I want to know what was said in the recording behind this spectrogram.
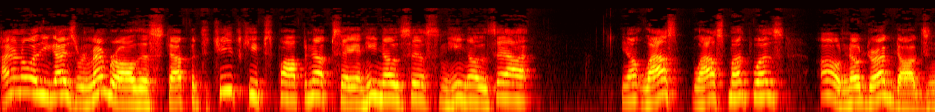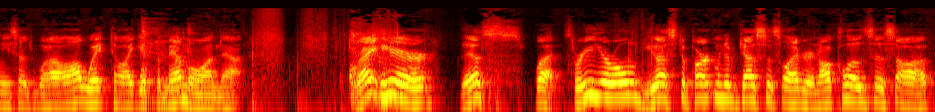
I don't know whether you guys remember all this stuff, but the chief keeps popping up saying he knows this and he knows that. You know, last last month was oh no drug dogs, and he says, well, I'll wait till I get the memo on that. Right here, this what three year old U.S. Department of Justice letter, and I'll close this off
